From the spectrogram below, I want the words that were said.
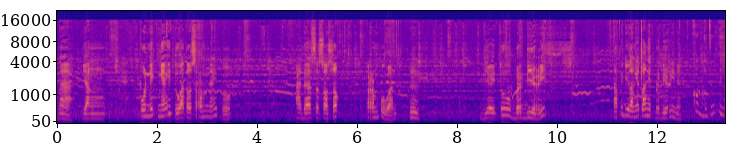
nah yang uniknya itu atau seremnya itu ada sesosok perempuan. Hmm. dia itu berdiri tapi di langit-langit berdirinya kok gitu? Sih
